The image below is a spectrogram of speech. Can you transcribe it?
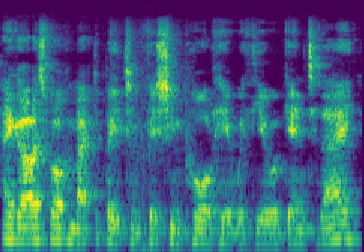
Hey guys, welcome back to Beach and Fishing. Paul here with you again today.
